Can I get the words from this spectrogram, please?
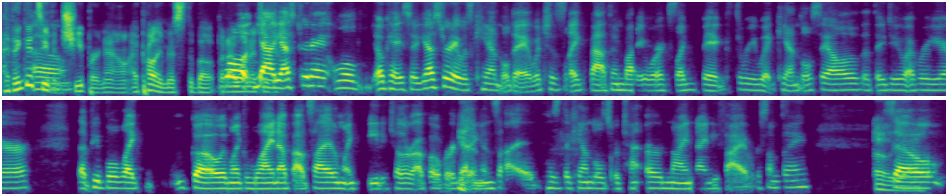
I think it's even Oh. cheaper now. I probably missed the boat, but I wanted yeah, to. get- yesterday. Well, okay, so yesterday was Candle Day, which is like Bath and Body Works like big three wick candle sale that they do every year. That people like go and like line up outside and like beat each other up over Yeah. getting inside because the candles are ten or nine ninety five or something. Oh, yeah. so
